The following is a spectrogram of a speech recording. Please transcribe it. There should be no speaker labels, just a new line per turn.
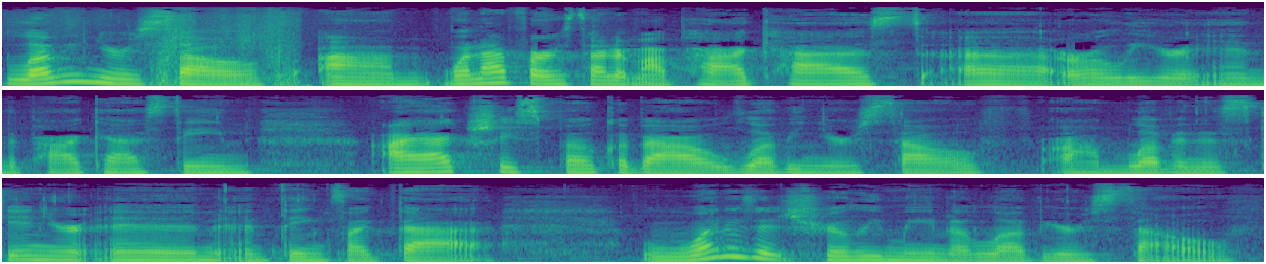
loving yourself. Um, when I first started my podcast uh, earlier in the podcasting, I actually spoke about loving yourself, um, loving the skin you're in, and things like that. What does it truly mean to love yourself?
